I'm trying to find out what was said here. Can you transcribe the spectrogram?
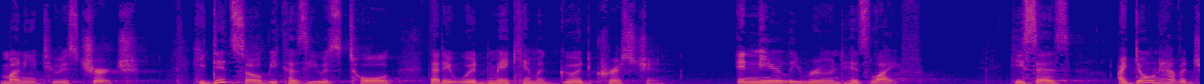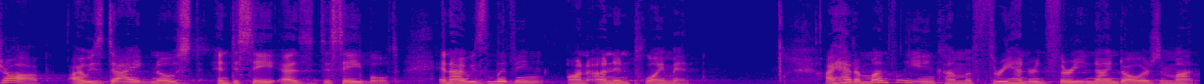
money to his church. He did so because he was told that it would make him a good Christian. It nearly ruined his life. He says, I don't have a job. I was diagnosed and disa- as disabled, and I was living on unemployment. I had a monthly income of $339 a month,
